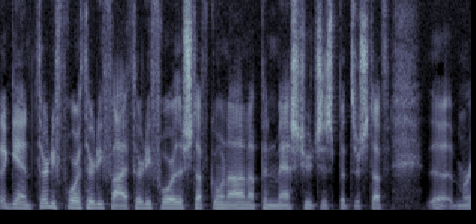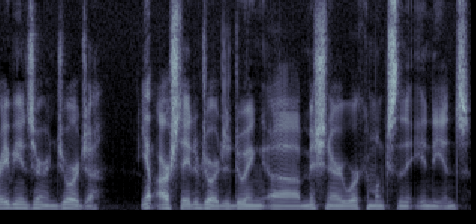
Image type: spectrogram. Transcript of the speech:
again, 34, 35, 34, there's stuff going on up in Massachusetts, but there's stuff, the Moravians are in Georgia, Yep. our state of Georgia, doing uh, missionary work amongst the Indians.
